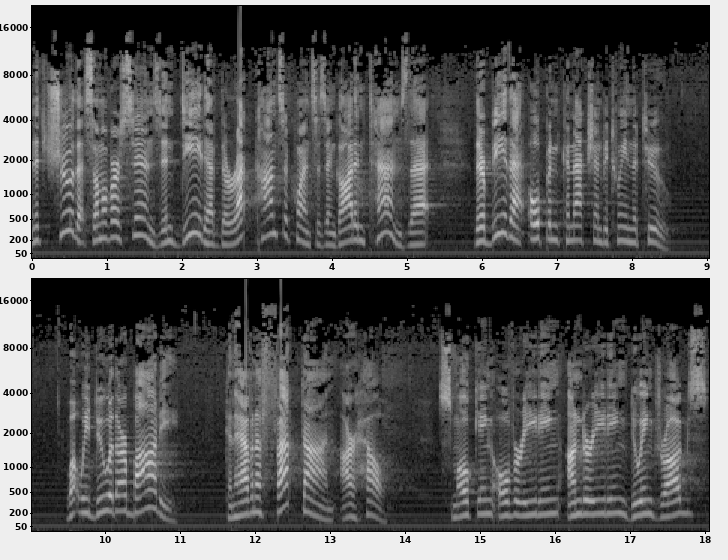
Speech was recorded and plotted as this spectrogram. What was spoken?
And it's true that some of our sins indeed have direct consequences, and God intends that there be that open connection between the two. What we do with our body can have an effect on our health. Smoking, overeating, undereating, doing drugs,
